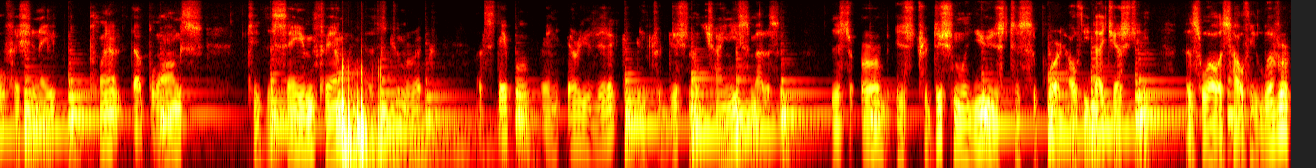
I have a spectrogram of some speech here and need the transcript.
officinale plant that belongs to the same family as staple in Ayurvedic and traditional Chinese medicine. This herb is traditionally used to support healthy digestion as well as healthy liver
